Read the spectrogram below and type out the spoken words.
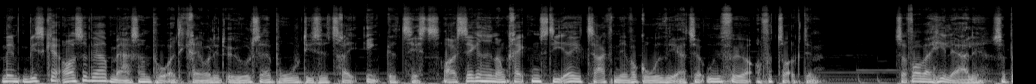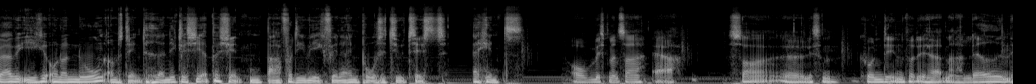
Men vi skal også være opmærksom på, at det kræver lidt øvelse at bruge disse tre enkelte tests, og at sikkerheden omkring dem stiger i takt med, hvor gode vi er til at udføre og fortolke dem. Så for at være helt ærlig, så bør vi ikke under nogen omstændigheder negligere patienten, bare fordi vi ikke finder en positiv test af hint. Og hvis man så er så øh, ligesom kunde inden for det her, at man har lavet en,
